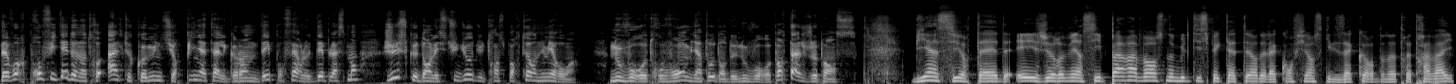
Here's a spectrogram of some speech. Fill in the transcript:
d'avoir profité de notre halte commune sur Pinatal Grande pour faire le déplacement jusque dans les studios du transporteur numéro 1. Nous vous retrouverons bientôt dans de nouveaux reportages, je pense. Bien sûr, Ted, et je remercie par avance nos multispectateurs de la confiance qu'ils accordent dans notre travail,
